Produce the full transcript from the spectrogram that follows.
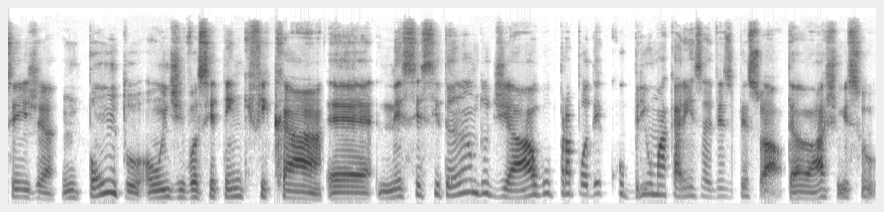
seja um ponto onde você tem que ficar é, necessitando de algo para poder cobrir uma carência, às vezes, pessoal. Então, eu acho isso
